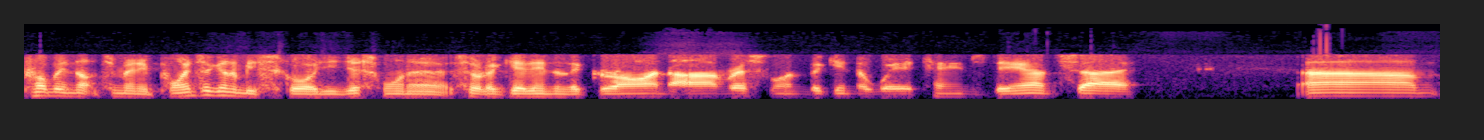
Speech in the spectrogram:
probably not too many points are going to be scored. You just want to sort of get into the grind, arm wrestle, and begin to wear teams down. So. Um,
